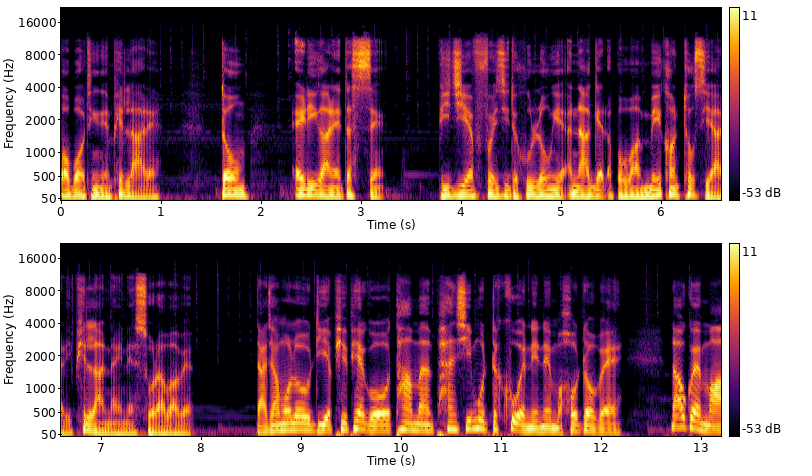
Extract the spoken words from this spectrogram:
ပေါ်ပေါ်ထင်ထင်ဖြစ်လာတယ်သုံးအဲ့ဒီကနေတစ်ဆင့် BGF ဖွဲ့စည်းတစ်ခုလုံးရဲ့အနာဂတ်အပေါ်မှာမေးခွန်းထုတ်စရာတွေဖြစ်လာနိုင်တယ်ဆိုတာပါပဲဒါကြောင့်မလို့ဒီအဖြစ်အပျက်ကိုထာမန်ဖန်ဆီးမှုတစ်ခုအနေနဲ့မဟုတ်တော့ပဲနောက်ကွယ်မှာ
